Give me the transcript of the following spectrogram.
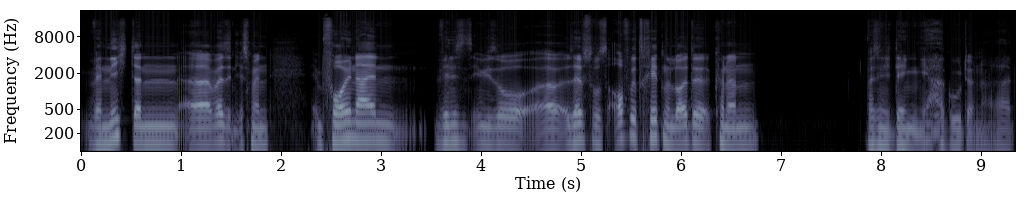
wenn nicht, dann, äh, weiß ich nicht, ist mein im Vorhinein wenigstens irgendwie so äh, selbstbewusst aufgetreten und Leute können dann, weiß ich nicht, denken, ja gut, dann hat er halt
